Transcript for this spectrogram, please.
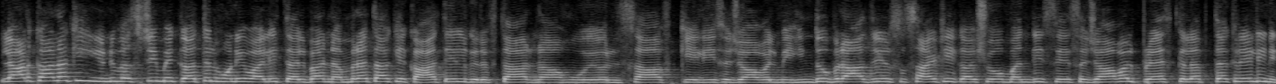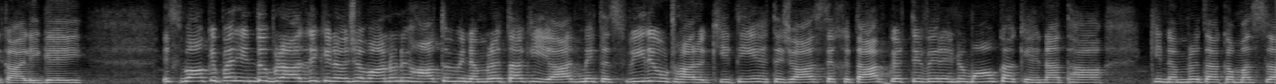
Larkana کی یونیورسٹی میں قتل ہونے والی طلبہ نمرتا کے قاتل گرفتار نہ ہوئے اور انصاف کے لیے سجاول میں ہندو برادری اور سوسائٹی کا شو مندی سے سجاول پریس کلب تک ریلی نکالی گئی۔ اس موقع پر ہندو برادری کے نوجوانوں نے ہاتھوں میں نمرتا کی یاد میں تصویریں اٹھا رکھی تھیں۔ احتجاج سے خطاب کرتے ہوئے رہنماؤں کا کہنا تھا کہ نمرتا کا مسئلہ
